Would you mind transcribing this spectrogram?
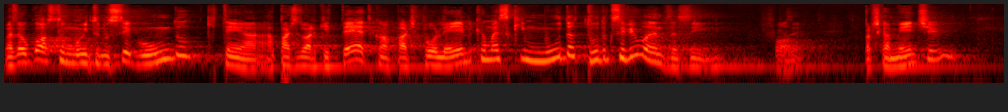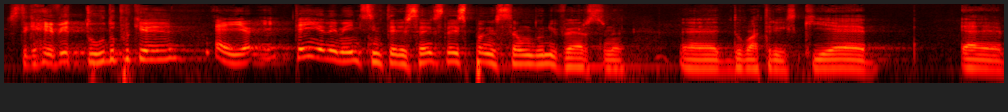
Mas eu gosto muito no segundo, que tem a, a parte do arquiteto, que é uma parte polêmica, mas que muda tudo que você viu antes, assim. Dizer, praticamente, você tem que rever tudo porque. É, e, e tem elementos interessantes da expansão do universo, né? É, do Matrix, que é, é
